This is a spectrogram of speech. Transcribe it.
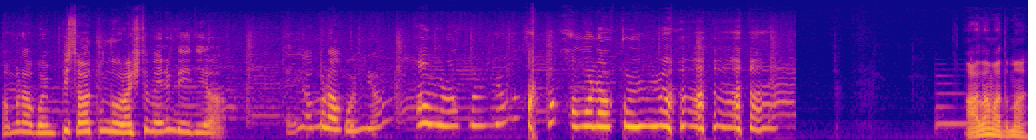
Amına koyayım bir saat bununla uğraştım elim değdi ya. Ey amına koyayım ya. Amına koyayım ya. Amına koyayım ya. Ağlamadım ha.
